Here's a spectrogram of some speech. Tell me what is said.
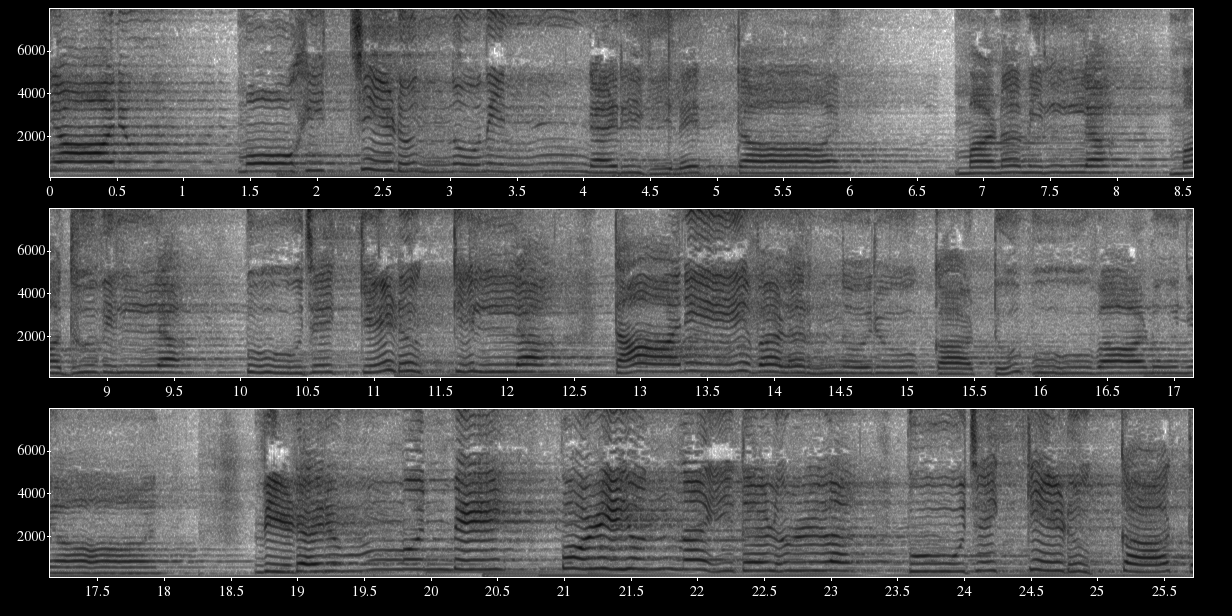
ഞാനും മോഹിച്ചിടുന്നു നിന്നരികിലെത്താൻ. മണമില്ല മധുവില്ല പൂജയ്ക്കെടുക്കില്ല. താനേ വളർന്നൊരു കാട്ടുപൂവാണു ഞാൻ. വിടരും മുൻപേ പൊഴിയുന്ന ഇതളുള്ള പൂജയ്ക്കെടുക്കാത്ത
